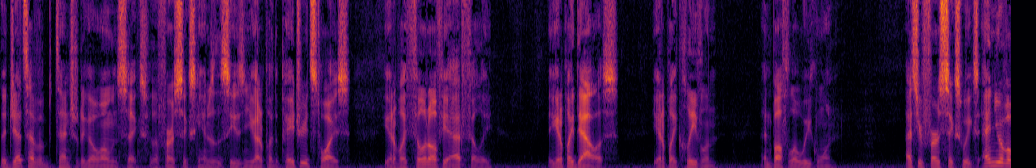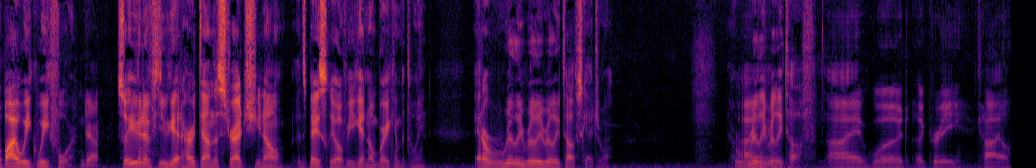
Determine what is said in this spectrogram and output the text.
the Jets have a potential to go 0 6 for the first six games of the season. You got to play the Patriots twice. You got to play Philadelphia at Philly. You got to play Dallas. You got to play Cleveland and Buffalo week one. That's your first six weeks, and you have a bye week, week four. Yeah, So even if you get hurt down the stretch, you know it's basically over. You get no break in between. They had a really, really, really tough schedule. Really, I- really tough. I would agree, Kyle.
